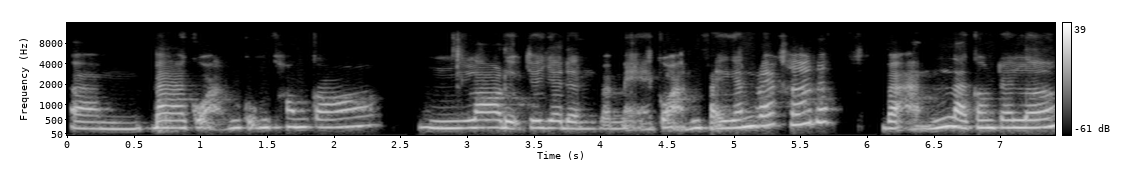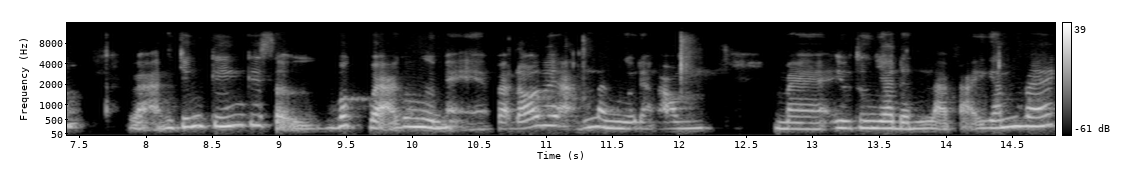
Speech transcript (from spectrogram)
um, ba của ảnh cũng không có um, lo được cho gia đình và mẹ của ảnh phải gánh vác hết á. Và ảnh là con trai lớn và ảnh chứng kiến cái sự vất vả của người mẹ. Và đối với ảnh là người đàn ông mà yêu thương gia đình là phải gánh vác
